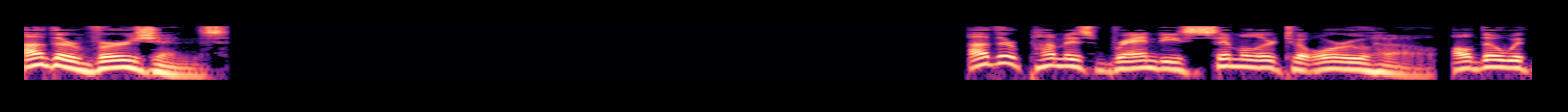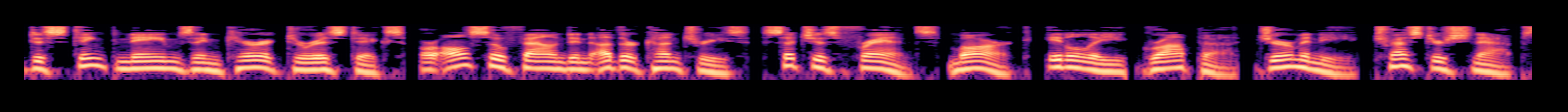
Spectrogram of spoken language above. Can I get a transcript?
Other versions Other pomace brandies similar to Orujo, although with distinct names and characteristics, are also found in other countries, such as France Marc, Italy Grappa, Germany Tresterschnaps,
